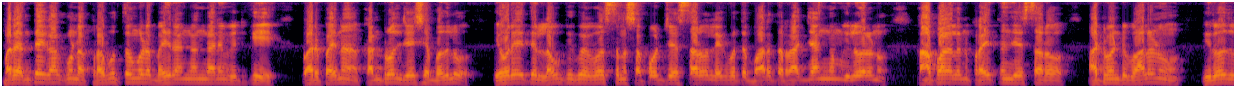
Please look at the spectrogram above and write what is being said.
మరి అంతేకాకుండా ప్రభుత్వం కూడా బహిరంగంగానే వీటికి వారిపైన కంట్రోల్ చేసే బదులు ఎవరైతే లౌకిక వ్యవస్థను సపోర్ట్ చేస్తారో లేకపోతే భారత రాజ్యాంగం విలువలను కాపాడాలని ప్రయత్నం చేస్తారో అటువంటి వాళ్ళను ఈరోజు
